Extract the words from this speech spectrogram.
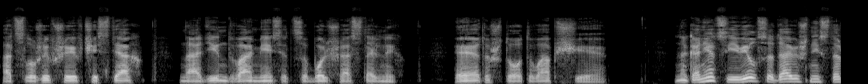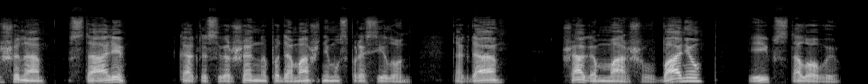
отслужившие в частях на один-два месяца больше остальных. Это что-то вообще. Наконец явился давишний старшина. Встали. Как-то совершенно по-домашнему спросил он. Тогда шагом марш в баню и в столовую.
